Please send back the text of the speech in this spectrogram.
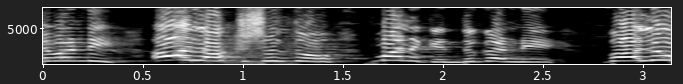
ఏవండి? ఆ రాక్షసులతో మనకెందుకండి? వాళ్ళు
